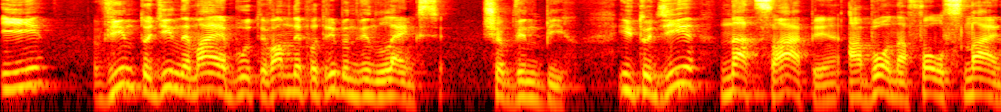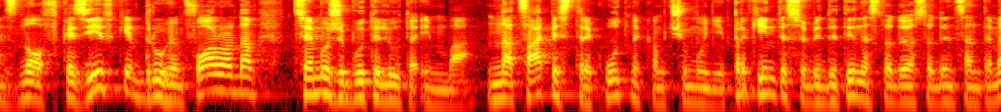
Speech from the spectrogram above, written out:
І він тоді не має бути, вам не потрібен він ленксі, щоб він біг. І тоді на ЦАПі або на False 9 знов вказівки, другим форвардом, це може бути люта імба. На ЦАПі з трикутником, чому ні? Прикиньте собі, дитина 191 см,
